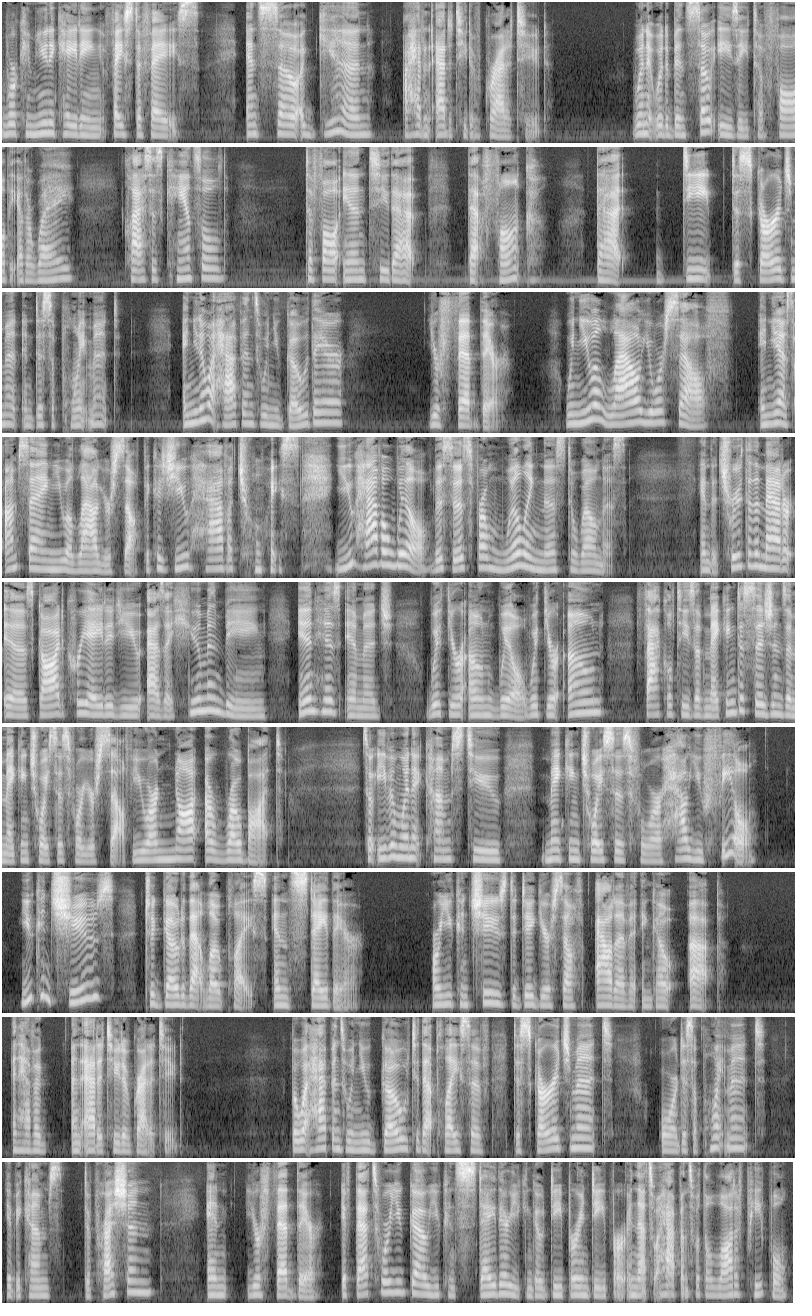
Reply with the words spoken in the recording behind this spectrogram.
we're communicating face to face. And so, again, I had an attitude of gratitude. When it would have been so easy to fall the other way, classes canceled, to fall into that, that funk, that deep discouragement and disappointment. And you know what happens when you go there? You're fed there. When you allow yourself and yes, I'm saying you allow yourself because you have a choice. You have a will. This is from willingness to wellness. And the truth of the matter is, God created you as a human being in his image with your own will, with your own faculties of making decisions and making choices for yourself. You are not a robot. So even when it comes to making choices for how you feel, you can choose to go to that low place and stay there. Or you can choose to dig yourself out of it and go up and have a, an attitude of gratitude. But what happens when you go to that place of discouragement or disappointment? It becomes depression and you're fed there. If that's where you go, you can stay there, you can go deeper and deeper. And that's what happens with a lot of people.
